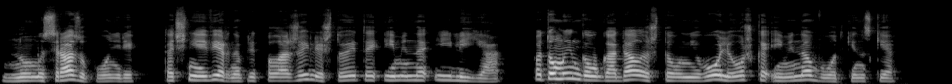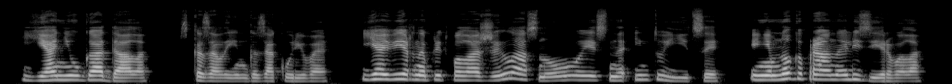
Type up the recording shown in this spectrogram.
Ну, мы сразу поняли. Точнее, верно предположили, что это именно Илья. Потом Инга угадала, что у него Лёшка именно в Воткинске. Я не угадала, сказала Инга, закуривая. Я верно предположила, основываясь на интуиции и немного проанализировала.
